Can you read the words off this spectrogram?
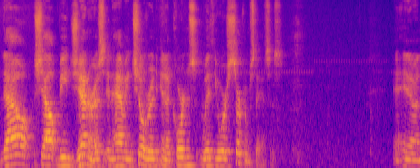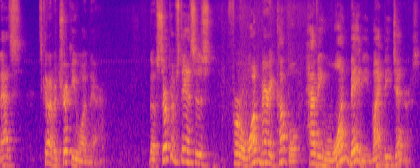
thou shalt be generous in having children in accordance with your circumstances. And, you know, and that's it's kind of a tricky one there. The circumstances for one married couple having one baby might be generous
